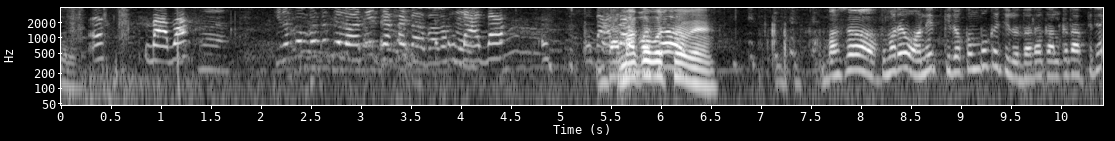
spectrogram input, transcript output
করে। হ্যাঁ। কীরকম বকেছিল অনেক দেখাই দাও বাবাকে মাকে বসতে হবে। বসো। তোমার অনেক কীরকম বকেছিল দাদা কালকে রাত্রে?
